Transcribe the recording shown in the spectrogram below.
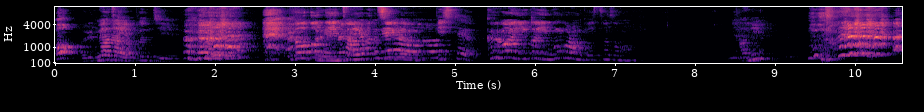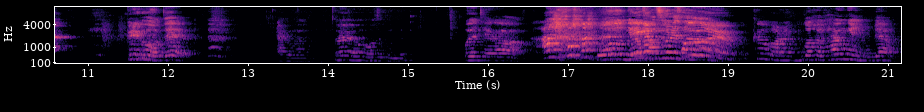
어? 얼마나 맞아요. 예쁜지 너도 네 잠옷 지금. 비슷해요. 그거 이거 입은 거랑 비슷하잖아. 아니? 그리고 어제 아유 만 왜요? 어제 뭔데? 어제 제가 보원 언니가 선물해준 선물 그거 말하는 거. 그것을 사용했는데 음.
